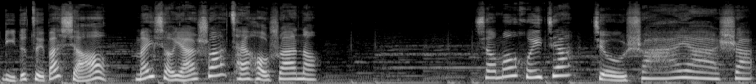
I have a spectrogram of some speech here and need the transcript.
你的嘴巴小，买小牙刷才好刷呢。”小猫回家就刷呀刷，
